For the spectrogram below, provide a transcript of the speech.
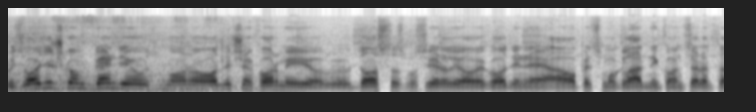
U izvođačkom bend je u ono, odličnoj formi, dosta smo svirali ove godine, a opet smo gladni koncerata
